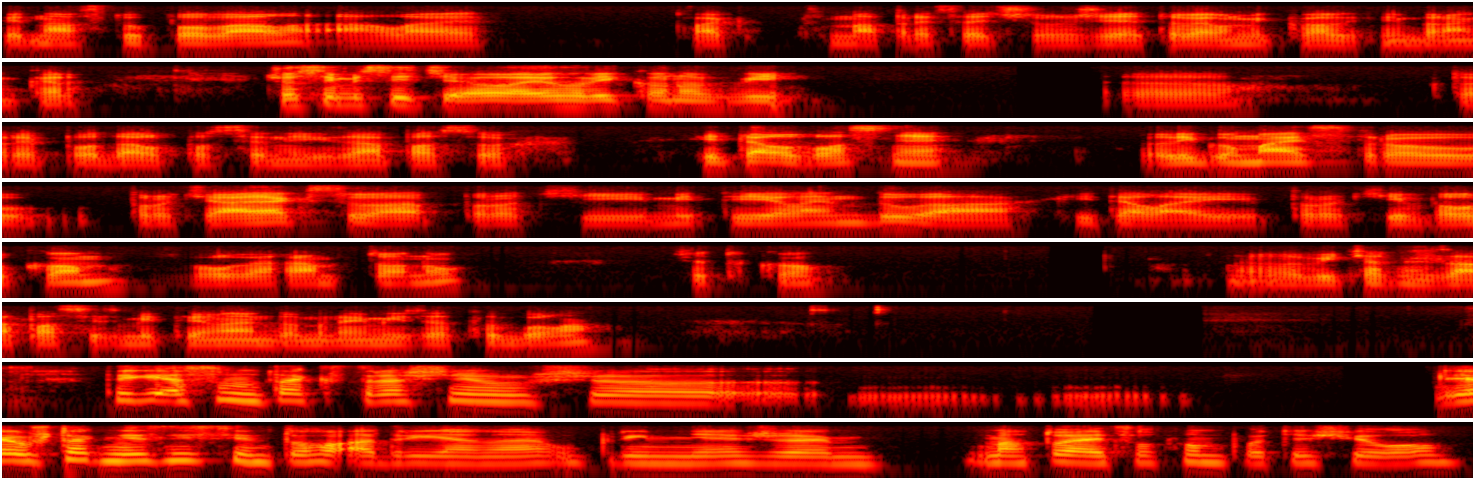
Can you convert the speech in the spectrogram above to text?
keď nastupoval, ale fakt ma presvedčil, že je to veľmi kvalitný brankár. Čo si myslíte o jeho výkonoch vy, ktoré podal v posledných zápasoch? Chytal vlastne Ligu majstrov proti Ajaxu a proti Midtjyllandu a chytal aj proti Vlkom z Wolverhamptonu. Všetko víťazné zápasy s Midtjyllandom, remíza to bola. Tak ja som tak strašne už... Eh, ja už tak neznesiem toho Adriana, úprimne, že ma to aj celkom potešilo.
